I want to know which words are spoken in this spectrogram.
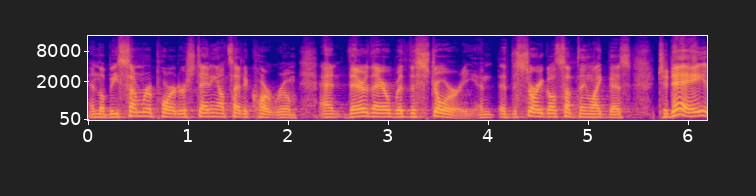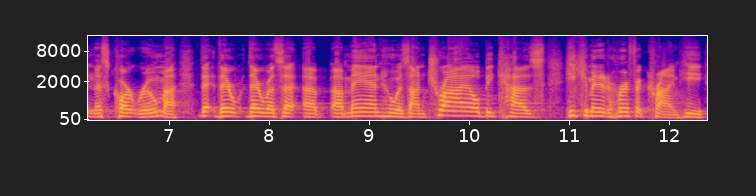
and there'll be some reporter standing outside a courtroom, and they're there with the story. And the story goes something like this Today, in this courtroom, uh, th- there, there was a, a, a, man who was on trial because he committed a horrific crime. He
